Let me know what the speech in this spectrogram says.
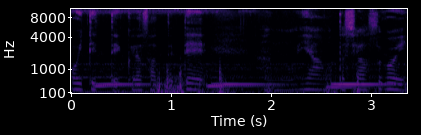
置いてってくださっててあのいや私はすごい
